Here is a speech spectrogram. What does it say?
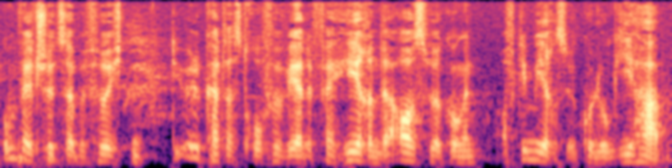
Umweltschützer befürchten, die Ölkatastrophe werde verheerende Auswirkungen auf die Meeresökologie haben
